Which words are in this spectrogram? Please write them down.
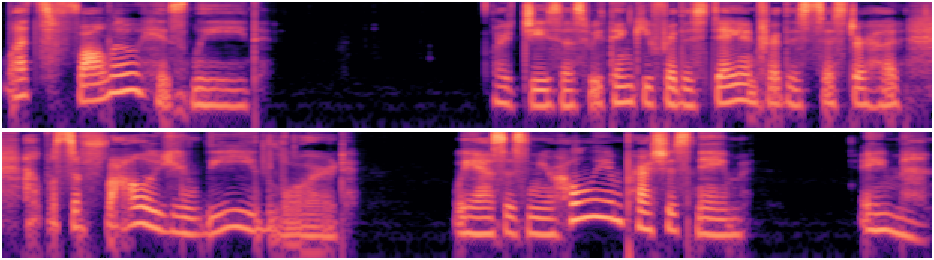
Let's follow His lead. Lord Jesus, we thank you for this day and for this sisterhood. Help us to follow your lead, Lord. We ask this in your holy and precious name. Amen.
